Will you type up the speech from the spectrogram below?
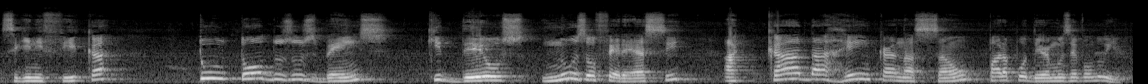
significa tu, todos os bens que Deus nos oferece a cada reencarnação para podermos evoluir.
